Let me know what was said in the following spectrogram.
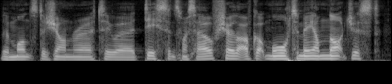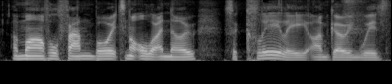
the monster genre to uh, distance myself, show that I've got more to me. I'm not just a Marvel fanboy. It's not all that I know. So clearly, I'm going with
